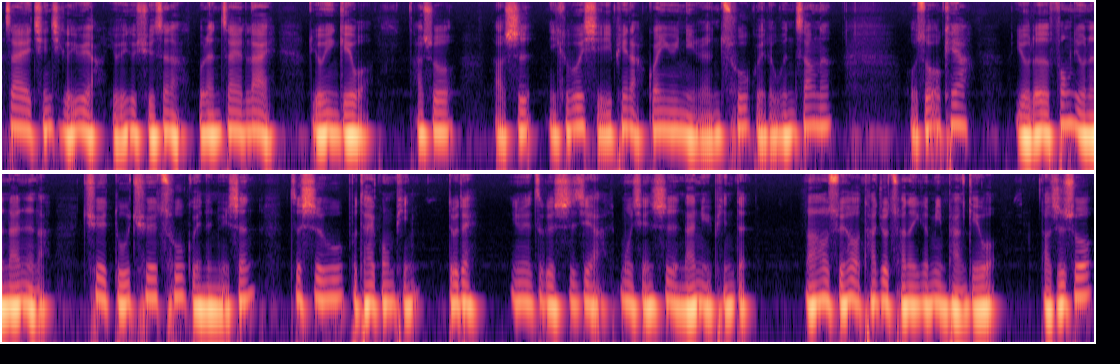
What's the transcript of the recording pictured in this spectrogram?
在前几个月啊，有一个学生啊突然在赖留言给我。他说：“老师，你可不可以写一篇啊关于女人出轨的文章呢？”我说：“OK 啊。”有了风流的男人啊，却独缺出轨的女生，这似乎不太公平，对不对？因为这个世界啊，目前是男女平等。然后随后他就传了一个命盘给我。老实说，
